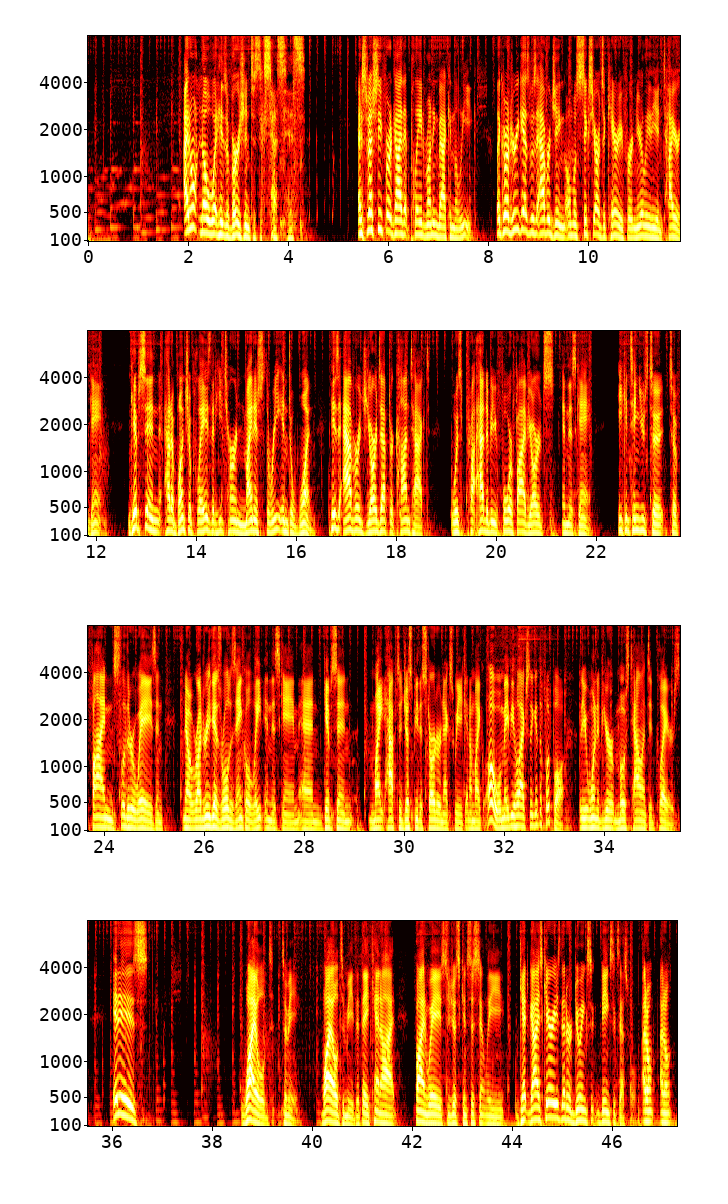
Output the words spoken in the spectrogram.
I don't know what his aversion to success is, especially for a guy that played running back in the league. Like Rodriguez was averaging almost six yards a carry for nearly the entire game. Gibson had a bunch of plays that he turned minus three into one. His average yards after contact was had to be four or five yards in this game. He continues to to find slither ways, and you know Rodriguez rolled his ankle late in this game, and Gibson might have to just be the starter next week. And I'm like, oh well, maybe he'll actually get the football. One of your most talented players. It is wild to me, wild to me that they cannot find ways to just consistently get guys carries that are doing being successful. I don't I don't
